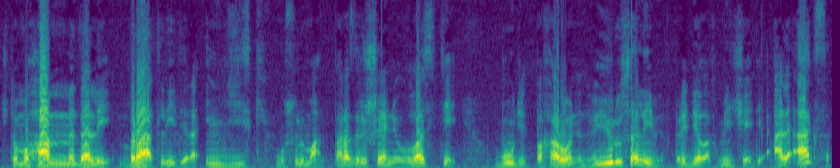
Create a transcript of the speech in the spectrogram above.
что Мухаммед Али, брат лидера индийских мусульман, по разрешению властей будет похоронен в Иерусалиме в пределах мечети Аль-Акса,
